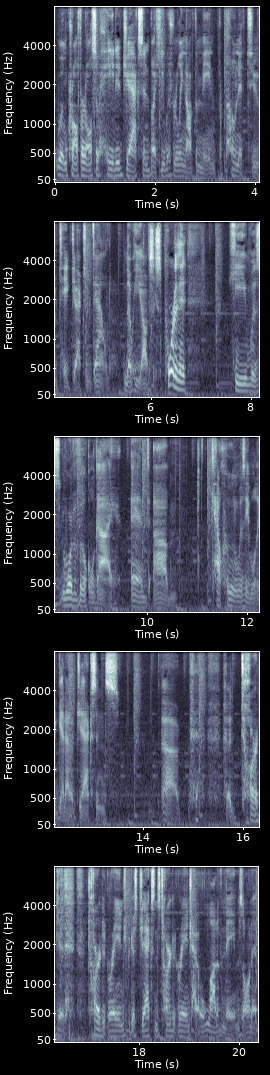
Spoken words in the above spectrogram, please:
William Crawford also hated Jackson, but he was really not the main proponent to take Jackson down. Though he obviously supported it, he was more of a vocal guy, and um, Calhoun was able to get out of Jackson's uh, target target range because Jackson's target range had a lot of names on it,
